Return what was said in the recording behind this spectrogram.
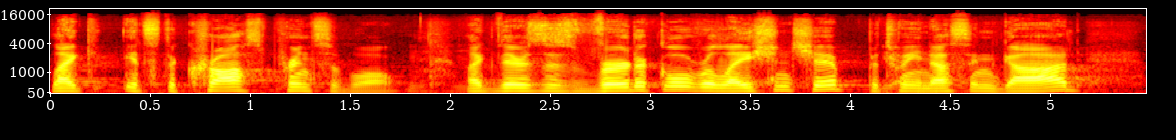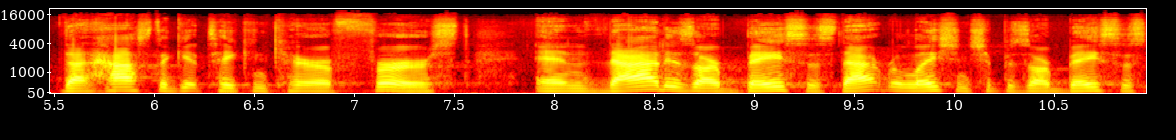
Like it's the cross principle. Mm-hmm. Like there's this vertical relationship between us and God that has to get taken care of first. And that is our basis. That relationship is our basis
